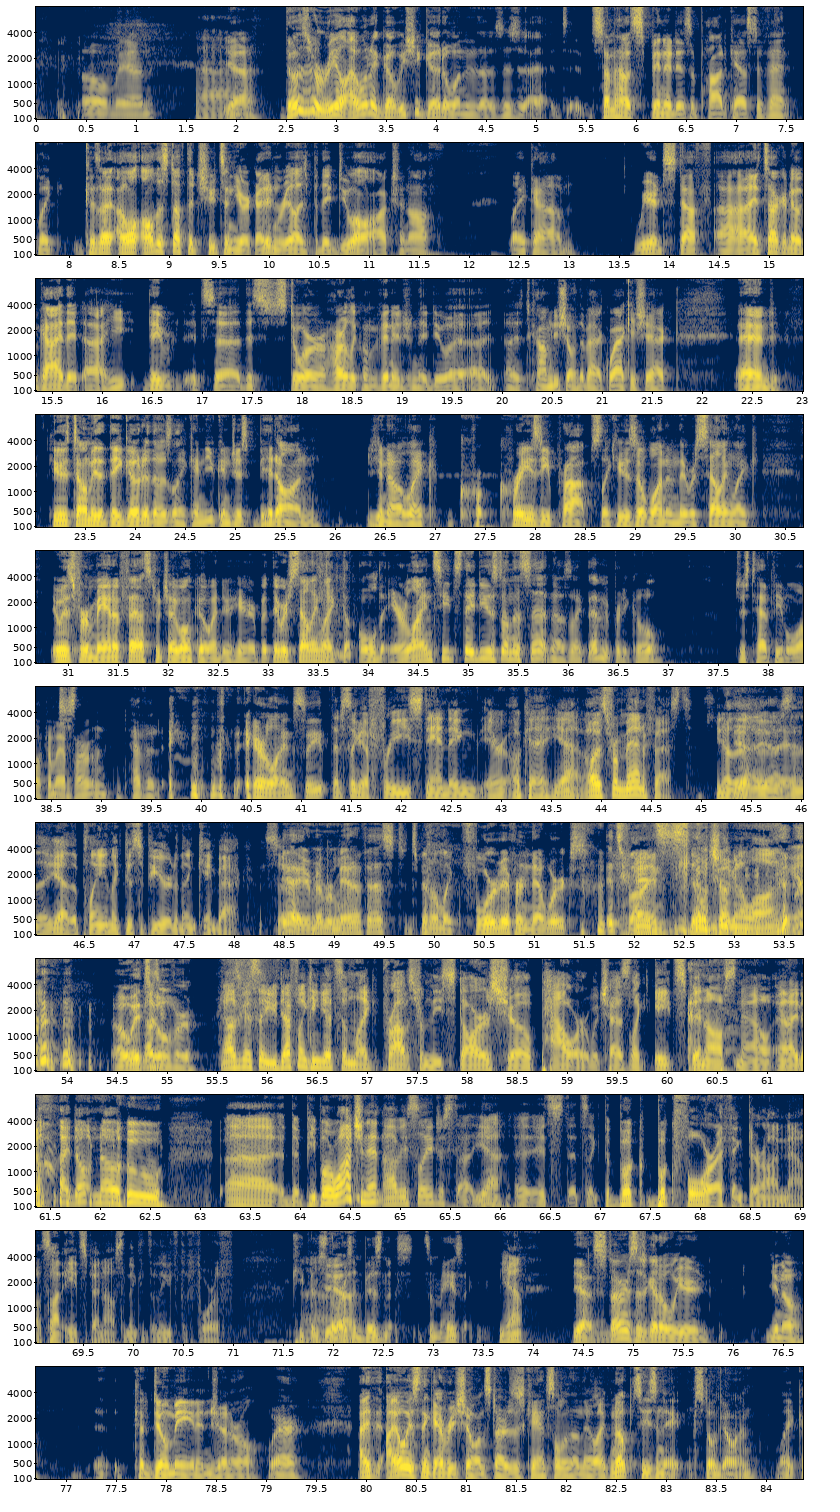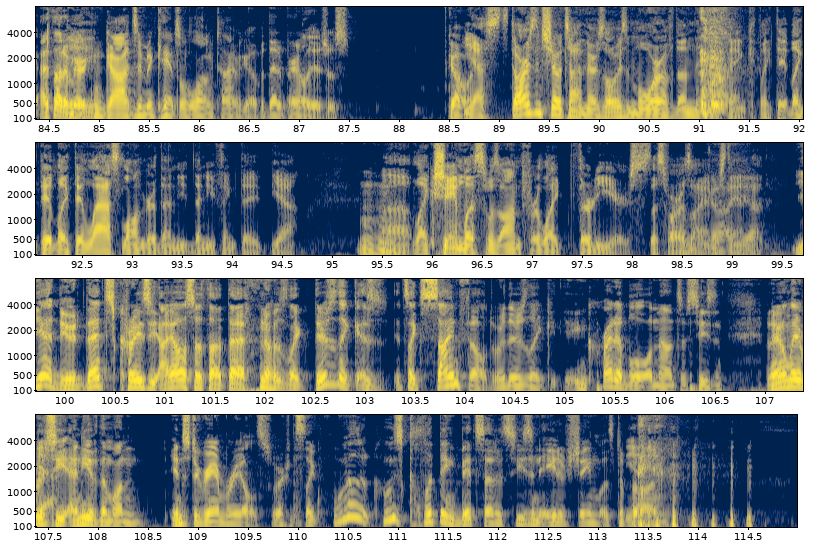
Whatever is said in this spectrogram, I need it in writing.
Oh man, yeah, those are real. I want to go. We should go to one of those. Is uh, somehow spin it as a podcast event, like because I all, all the stuff that shoots in New York, I didn't realize, but they do all auction off, like um, weird stuff. Uh, I was talking to a guy that uh, he they it's uh, this store Harlequin Vintage, and they do a, a, a comedy show in the back, Wacky Shack, and he was telling me that they go to those like, and you can just bid on, you know, like cr- crazy props. Like he was at one, and they were selling like. It was for Manifest, which I won't go into here, but they were selling like the old airline seats they'd used on the set, and I was like, that'd be pretty cool. Just have people walk in my apartment, and have an airline seat. That's like a freestanding air. Okay, yeah. Oh, it's from Manifest. You know, the, Yeah, it yeah, was in yeah. the yeah the plane like disappeared and then came back. So Yeah, you remember cool. Manifest? It's been on like four different networks. It's fine. it's still chugging along. Yeah. oh, it's was- over. I was gonna say you definitely can get some like props from the Starz show Power, which has like eight spin-offs now, and I don't I don't know who uh the people are watching it. Obviously, just uh, yeah, it's that's like the book book four. I think they're on now. It's not eight spin-offs. I think it's I think it's the fourth. Keeping Starz Yeah. in business. It's amazing. Yeah, Yeah, Starz has got a weird, you know, uh, domain in general. Where I th- I always think every show on Starz is canceled, and then they're like, nope, season eight still going. Like I thought American Gods had been canceled a long time ago, but that apparently is just going. Yes, Starz and Showtime. There's always more of them than you think. Like they like they like they last longer than you, than you think they. Yeah. Uh, like Shameless was on for like 30 years, as far as I understand yeah. it. Yeah, dude, that's crazy. I also thought that, and I was like, "There's like, as- it's like Seinfeld, where there's like incredible amounts of season, and I only ever Yeah. see any of them on Instagram Reels, where it's like, who, who's clipping bits out of season eight of Shameless to put on?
